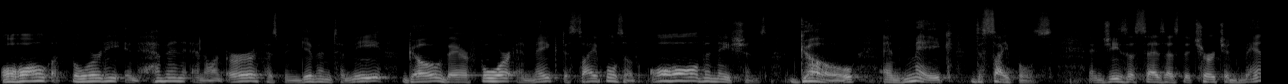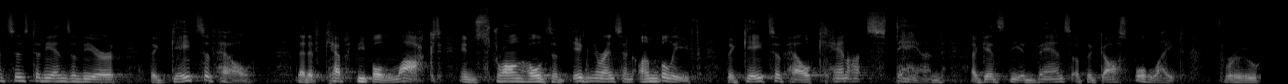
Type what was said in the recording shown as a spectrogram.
All authority in heaven and on earth has been given to me. Go, therefore, and make disciples of all the nations. Go and make disciples. And Jesus says, as the church advances to the ends of the earth, the gates of hell that have kept people locked in strongholds of ignorance and unbelief, the gates of hell cannot stand against the advance of the gospel light through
